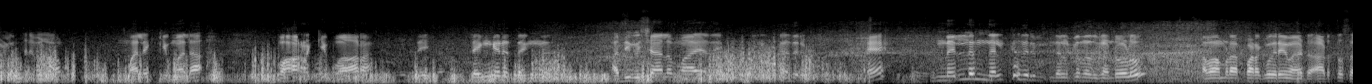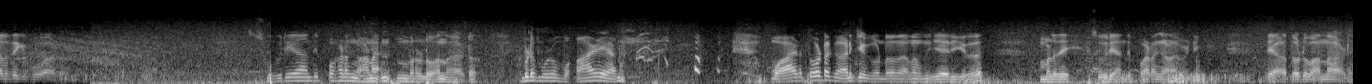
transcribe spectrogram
വെള്ളത്തിന് വെള്ളം മലയ്ക്ക് മല പാറയ്ക്ക് പാറ. തെങ്ങിന് തെങ്ങ് അതിവിശാലമായ നെൽക്കതിരും ഏ? നെല്ലും നെൽക്കതിരും നിൽക്കുന്നത് കണ്ടോളൂ. അപ്പോൾ നമ്മുടെ പടക്കുതിരയുമായിട്ട് അടുത്ത സ്ഥലത്തേക്ക് പോവാണ്. സൂര്യകാന്തിപ്പാടം കാണാൻ എന്ന് പറഞ്ഞിട്ട് വന്ന കേട്ടോ. ഇവിടെ മുഴുവൻ വാഴയാണ്. വാഴത്തോട്ടം കാണിക്കാൻ കൊണ്ടുവന്നാണെന്ന് വിചാരിക്കരുത്. നമ്മളിതേ സൂര്യകാന്തിപ്പാടം കാണാൻ വേണ്ടി അകത്തോട്ട് വന്നതാണ്.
